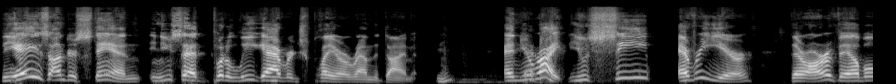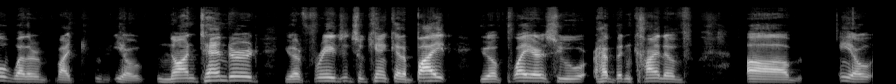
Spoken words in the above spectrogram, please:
the A's understand, and you said put a league average player around the diamond. Mm-hmm. And you're yeah. right. You see every year there are available, whether by you know non-tendered, you have free agents who can't get a bite, you have players who have been kind of um, you know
